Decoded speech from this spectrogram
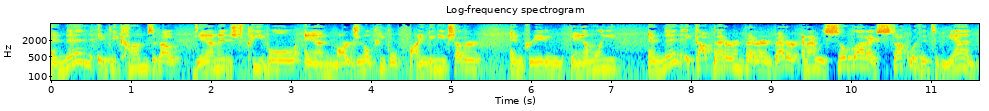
And then it becomes about damaged people and marginal people finding each other and creating family. And then it got better and better and better. And I was so glad I stuck with it to the end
